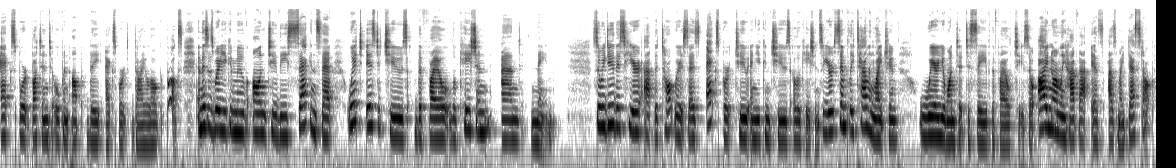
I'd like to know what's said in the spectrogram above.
export button to open up the export dialog box. And this is where you can move on to the second step, which is to choose the file location and name. So we do this here at the top where it says export to and you can choose a location. So you're simply telling Lightroom where you want it to save the file to. So I normally have that as, as my desktop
